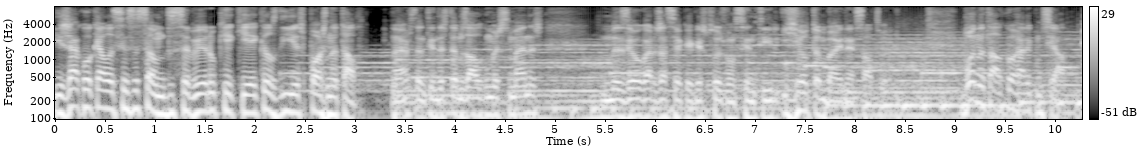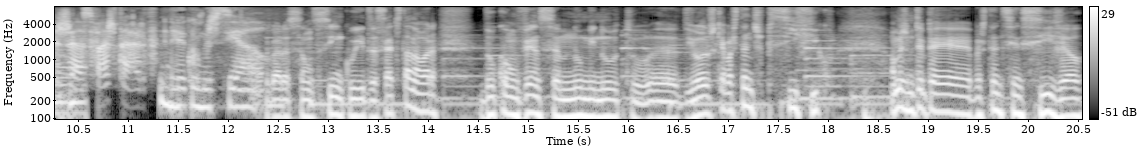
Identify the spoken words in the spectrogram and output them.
e já com aquela sensação de saber o que é que é aqueles dias pós-Natal. não é? Portanto, ainda estamos há algumas semanas, mas eu agora já sei o que é que as pessoas vão sentir e eu também nessa altura. Bom Natal com a Rádio Comercial. Já se faz tarde na comercial. Agora são 5 e 17 está na hora do Convença-me no Minuto eh, de hoje, que é bastante específico, ao mesmo tempo é bastante sensível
